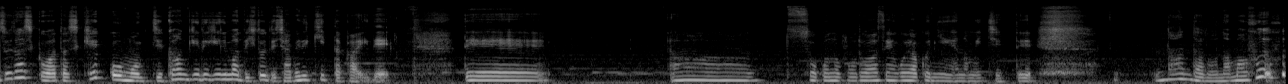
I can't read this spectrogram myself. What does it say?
珍しく私結構もう時間ギリギリまで一人で喋りきった回で。であそこのフォロワー1500人への道ってなんだろうな。まあふ普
